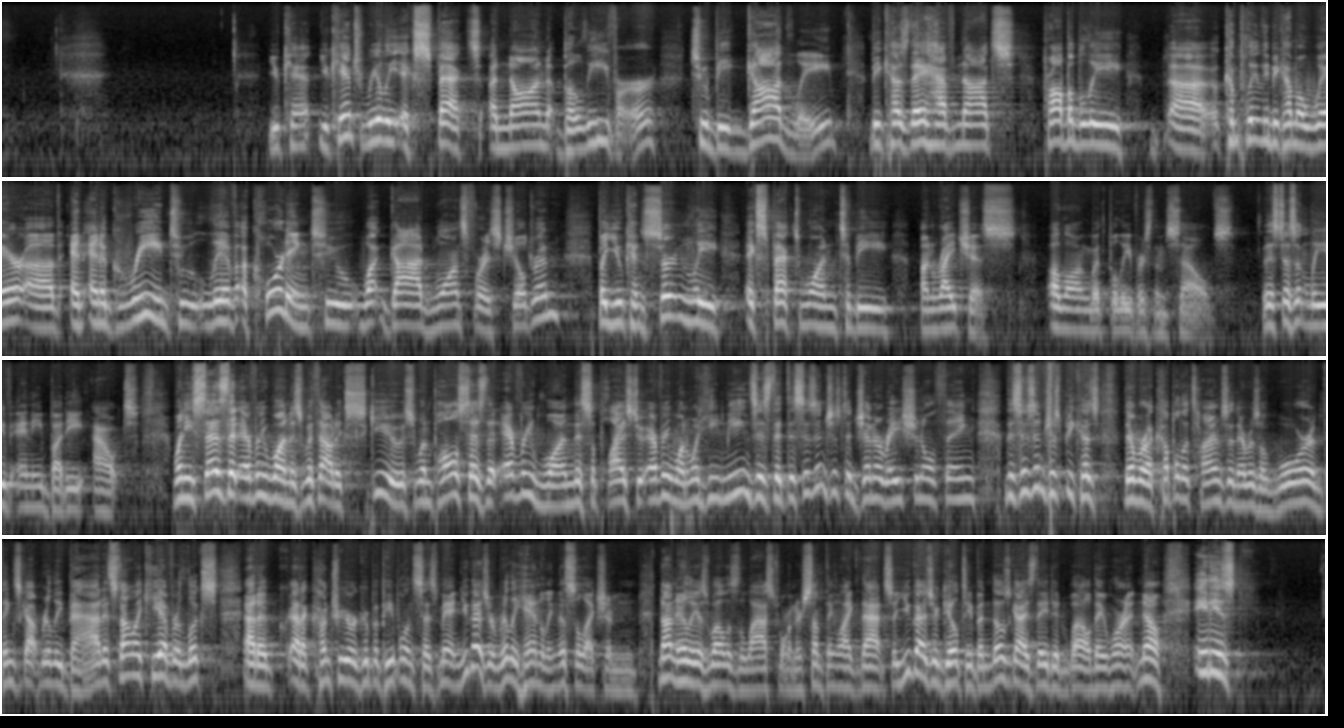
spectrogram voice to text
You can't, you can't really expect a non believer to be godly because they have not probably uh, completely become aware of and, and agreed to live according to what God wants for his children, but you can certainly expect one to be unrighteous along with believers themselves. This doesn't leave anybody out. When he says that everyone is without excuse, when Paul says that everyone, this applies to everyone, what he means is that this isn't just a generational thing. This isn't just because there were a couple of times when there was a war and things got really bad. It's not like he ever looks at a, at a country or a group of people and says, man, you guys are really handling this election not nearly as well as the last one or something like that. So you guys are guilty, but those guys, they did well. They weren't. No, it is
